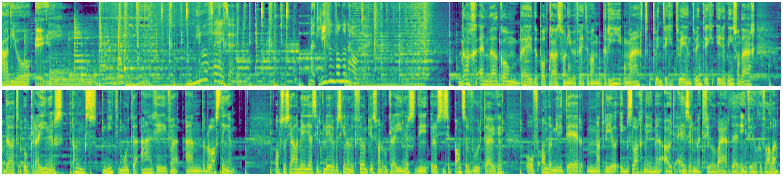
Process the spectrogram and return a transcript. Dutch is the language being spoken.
Radio 1. Nieuwe feiten. Met Lieven van den Houten. Dag en welkom bij de podcast van Nieuwe Feiten van 3 maart 2022. In het nieuws vandaag dat Oekraïners tanks niet moeten aangeven aan de belastingen. Op sociale media circuleren verschillende filmpjes van Oekraïners die Russische panzervoertuigen of ander militair materieel in beslag nemen, oud ijzer met veel waarde in veel gevallen.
